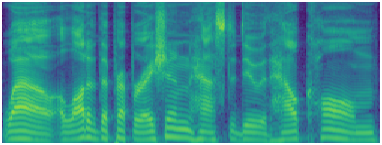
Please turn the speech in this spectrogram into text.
wow, a lot of the preparation has to do with how calm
